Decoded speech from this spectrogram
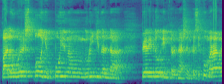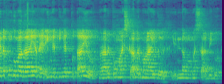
followers po, yun po yun ang original na Peredo International. Kasi po marami na pong gumagaya, kaya ingat-ingat po tayo. Marami pong mga scammer mga idol. Yun lang masabi ko.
